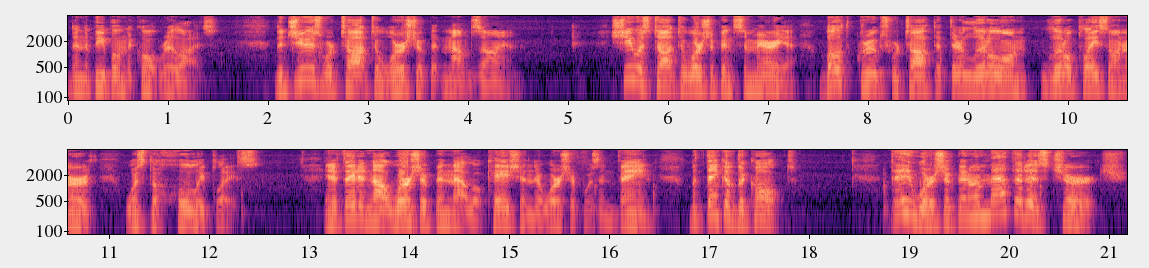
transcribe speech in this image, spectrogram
than the people in the cult realize. The Jews were taught to worship at Mount Zion. She was taught to worship in Samaria. Both groups were taught that their little on little place on earth was the holy place. And if they did not worship in that location, their worship was in vain. But think of the cult. They worship in a Methodist church.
